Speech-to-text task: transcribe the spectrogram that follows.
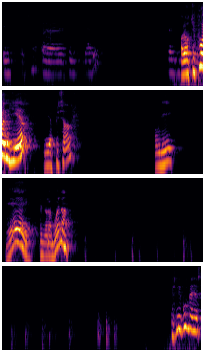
Félicitations. Euh, dit Alors, tu pourrais le dire, mais il y a plus simple. On dit Eh, enhorabuena. Es mi cumpleaños.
